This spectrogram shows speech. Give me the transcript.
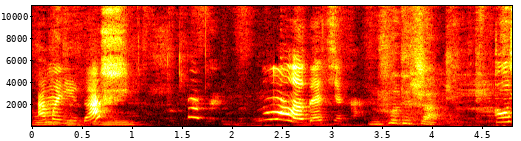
А мені даш? молодець яка. Ну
